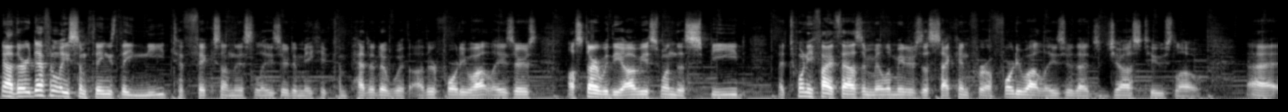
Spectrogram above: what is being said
Now, there are definitely some things they need to fix on this laser to make it competitive with other 40 watt lasers. I'll start with the obvious one, the speed. At 25,000 millimeters a second for a 40 watt laser, that's just too slow. Uh,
